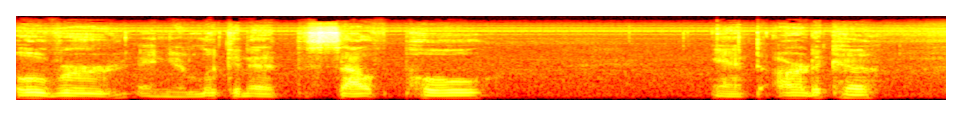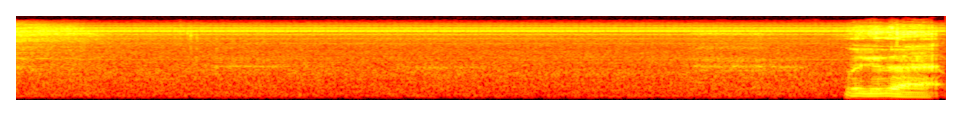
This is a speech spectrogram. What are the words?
over and you're looking at the South Pole, Antarctica, look at that.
